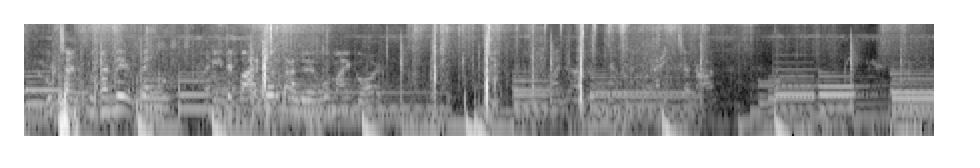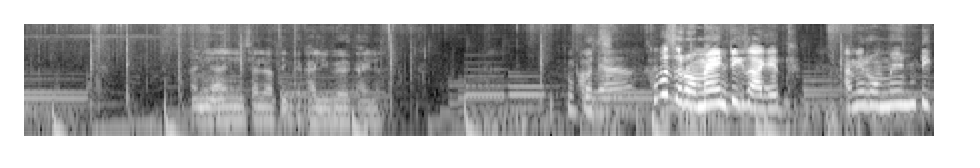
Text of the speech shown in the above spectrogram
खूप छान सुगंध येते आणि इथे पार्कवर चालू आहे ओ माय गॉड आणि आम्ही चाललो आता इथे खाली वेळ खायला. खूपच खूपच रोमॅन्टिक जागेत. आम्ही रोमॅन्टिक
